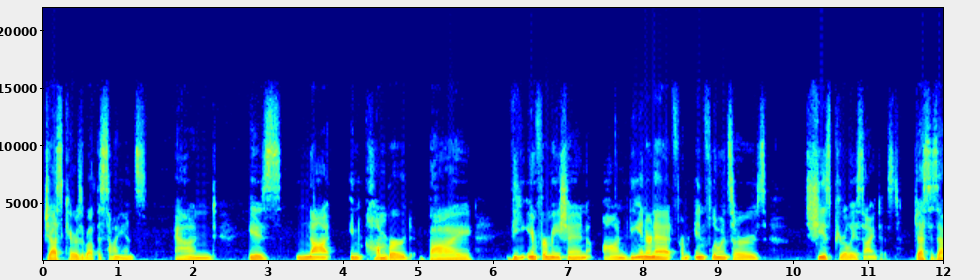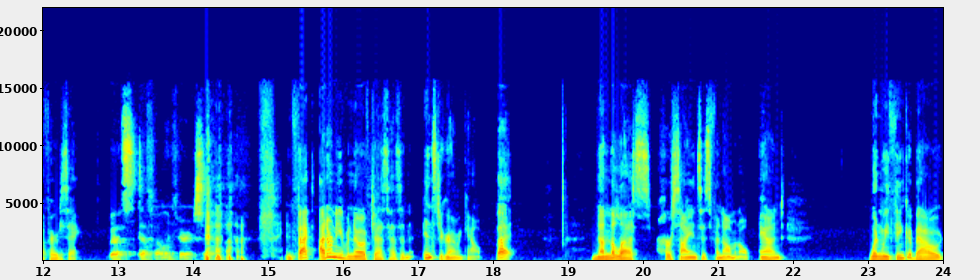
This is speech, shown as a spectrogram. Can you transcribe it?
Jess cares about the science and is not encumbered by the information on the internet from influencers. She is purely a scientist. Jess, is that fair to say? That's definitely fair to say. In fact, I don't even know if Jess has an Instagram account, but nonetheless, her science is phenomenal. And when we think about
